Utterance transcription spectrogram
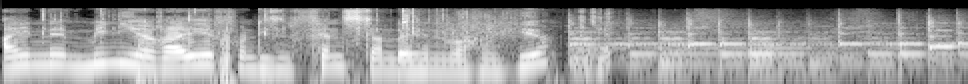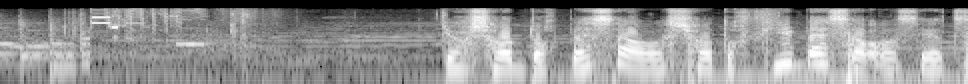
eine Mini-Reihe von diesen Fenstern dahin machen. Hier. Ja, schaut doch besser aus. Schaut doch viel besser aus jetzt.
